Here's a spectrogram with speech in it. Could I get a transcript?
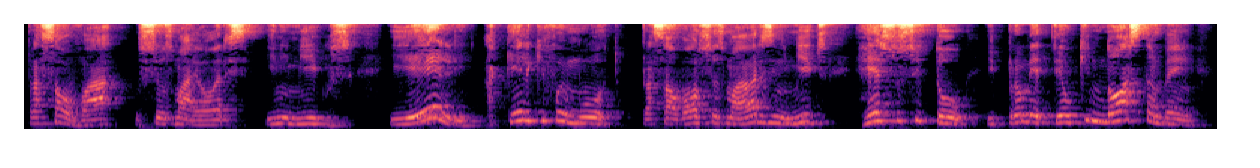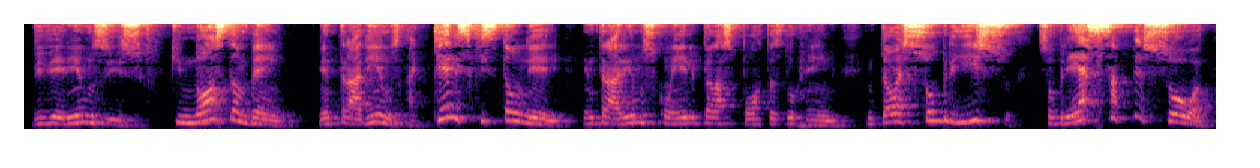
para salvar os seus maiores inimigos. E ele, aquele que foi morto para salvar os seus maiores inimigos, ressuscitou e prometeu que nós também viveríamos isso, que nós também entraríamos, aqueles que estão nele, entraríamos com ele pelas portas do reino. Então é sobre isso, sobre essa pessoa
